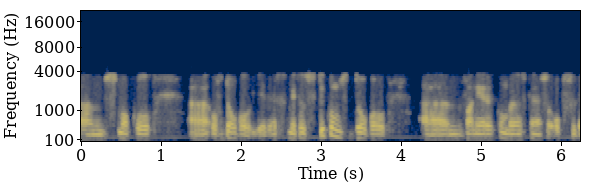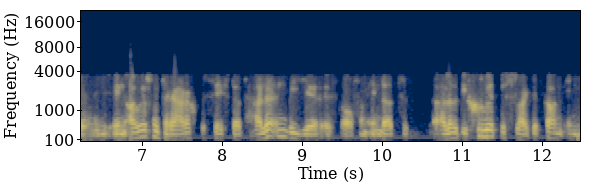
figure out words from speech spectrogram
um smokkel uh of dobbel eerder met ons toekoms dobbel ehm um, wanneer dit kom by ons kinders se opvoeding en, en ouers moet regtig besef dat hulle in beheer is daarvan en dat hulle die groot besluite kan en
